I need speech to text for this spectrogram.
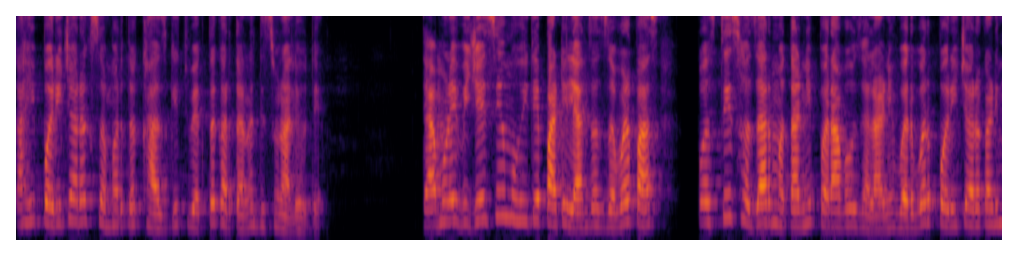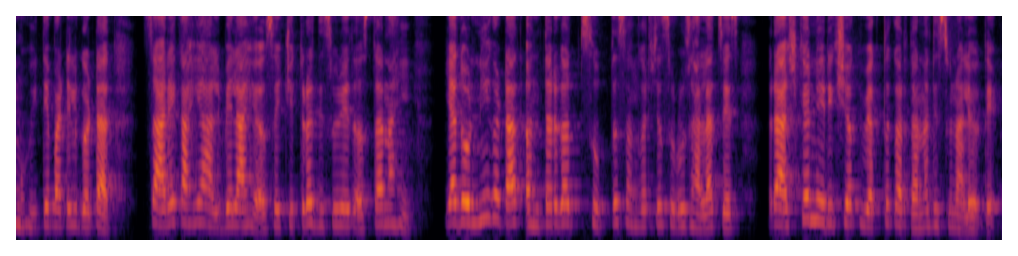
काही परिचारक समर्थक खासगीत व्यक्त करताना दिसून आले होते. त्यामुळे विजयसिंह मोहिते पाटील यांचा जवळपास पस्तीस हजार मतांनी पराभव झाला आणि वरवर परिचारक आणि मोहिते पाटील गटात सारे काही आलबेल आहे असे चित्र दिसून येत असतानाही या दोन्ही गटात अंतर्गत सुप्त संघर्ष सुरू झाल्याचेच राजकीय निरीक्षक व्यक्त करताना दिसून आले होते.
